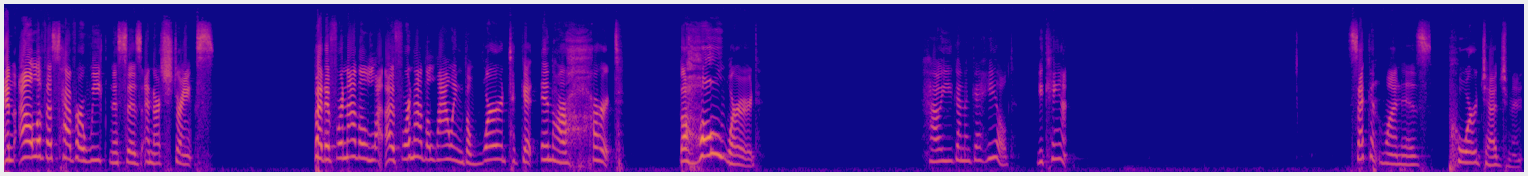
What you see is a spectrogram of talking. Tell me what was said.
And all of us have our weaknesses and our strengths. But if we're not, al- if we're not allowing the word to get in our heart, the whole word, how are you going to get healed? You can't. Second one is poor judgment.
